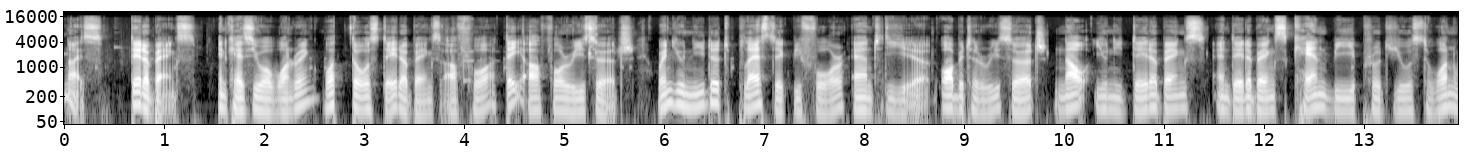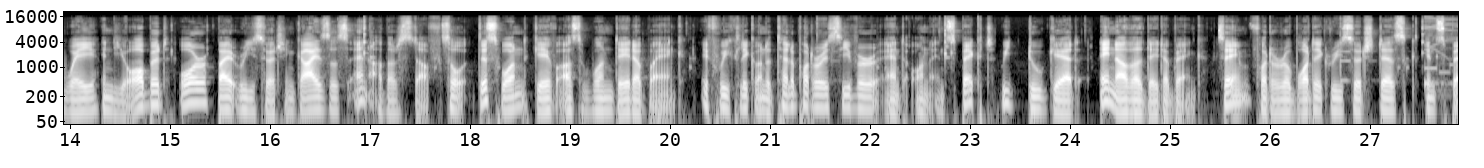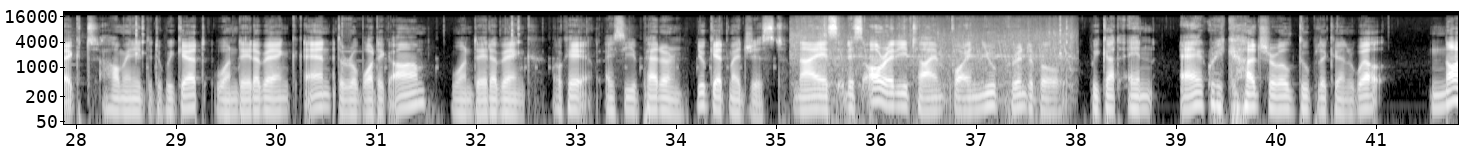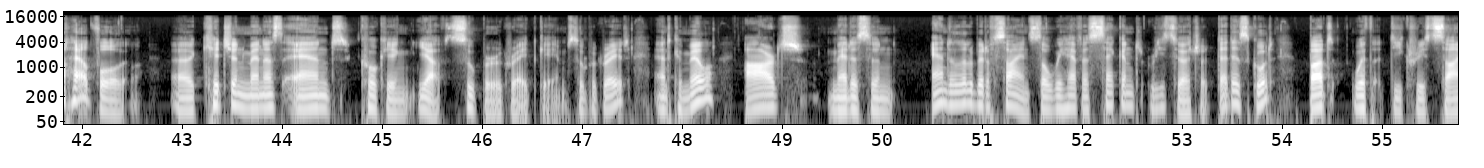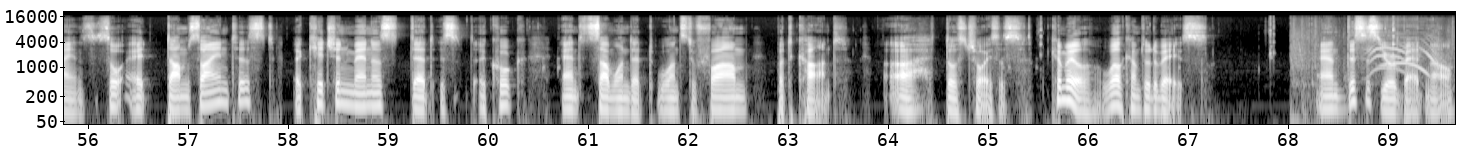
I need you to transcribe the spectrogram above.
Nice. Databanks. In case you are wondering what those databanks are for, they are for research. When you needed plastic before and the uh, orbital research, now you need databanks and databanks can be produced one way in the orbit or by researching geysers and other stuff. So this one gave us one data bank. If we click on the teleporter receiver and on inspect, we do get another data bank. Same for the robotic research desk. Inspect, how many did we get? One data bank. And the robotic arm, one data bank. Okay, I see a pattern. You get my gist. Nice, it is already time for a new printable. We got an agricultural duplicant. Well, not helpful. Uh, kitchen menace and cooking. Yeah, super great game. Super great. And Camille, art, medicine, and a little bit of science. So we have a second researcher. That is good, but with decreased science. So a dumb scientist, a kitchen menace that is a cook, and someone that wants to farm but can't. Ah, uh, those choices. Camille, welcome to the base. And this is your bed now.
